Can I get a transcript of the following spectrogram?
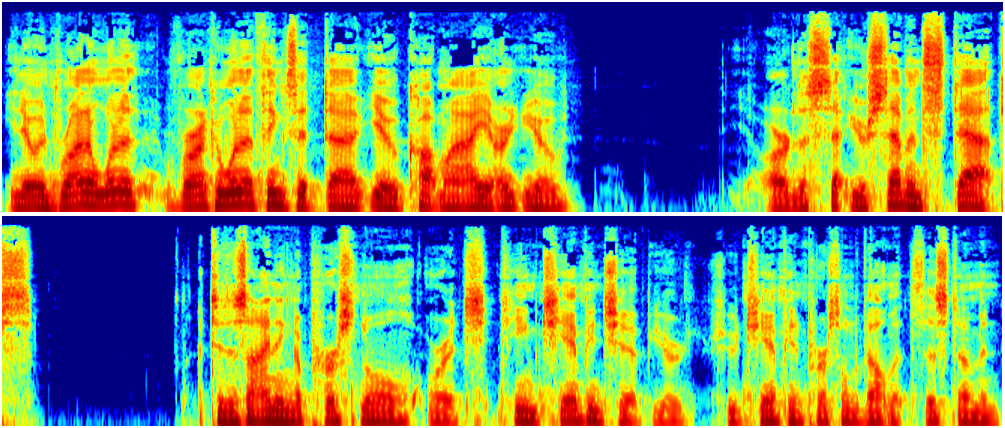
You know, and Veronica, one of Veronica, one of the things that uh, you know caught my eye are you know are the set, your seven steps to designing a personal or a ch- team championship, your True Champion personal development system. And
